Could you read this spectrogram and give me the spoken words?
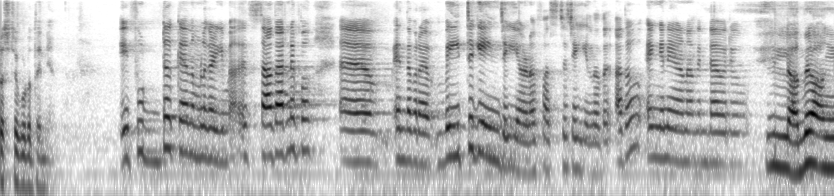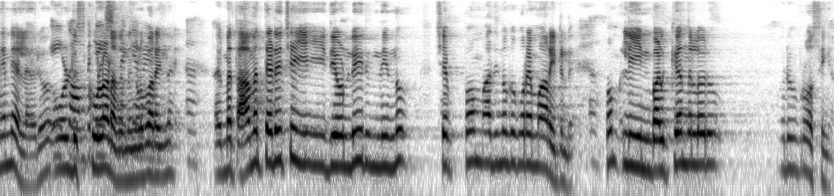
റെസ്റ്റ് കൂടെ തന്നെയാണ്. ഈ ഫുഡൊക്കെ നമ്മൾ കഴിക്കുമ്പോൾ സാധാരണ ഇപ്പോൾ എന്താ പറയുക വെയിറ്റ് ഗെയിൻ ചെയ്യാണ് ഫസ്റ്റ് ചെയ്യുന്നത്. അതോ എങ്ങനെയാണ് അതിന്റെ ഒരു ഇല്ല അത് അങ്ങനെയല്ല. ഒരു ഓൾഡ് സ്കൂളാണ് അത് നിങ്ങൾ പറയുന്നത്. ആ. മെത്തേഡ് ചെയ്തുകൊണ്ട് ഇരുന്നിരുന്നു പക്ഷെ ഇപ്പം അതിൽ നിന്നൊക്കെ കുറേ മാറിയിട്ടുണ്ട്. ഇപ്പം ലീൻ ബൾക്ക് എന്നുള്ളൊരു ഒരു പ്രോസസ്സിങ്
